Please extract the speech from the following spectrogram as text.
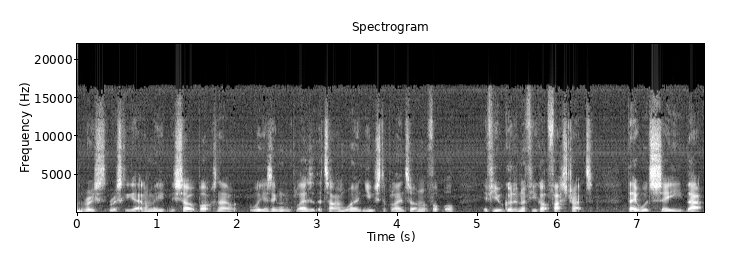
risk, risk of getting on my, my soapbox now, we as England players at the time weren't used to playing tournament football. If you were good enough, you got fast tracked. They would see that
